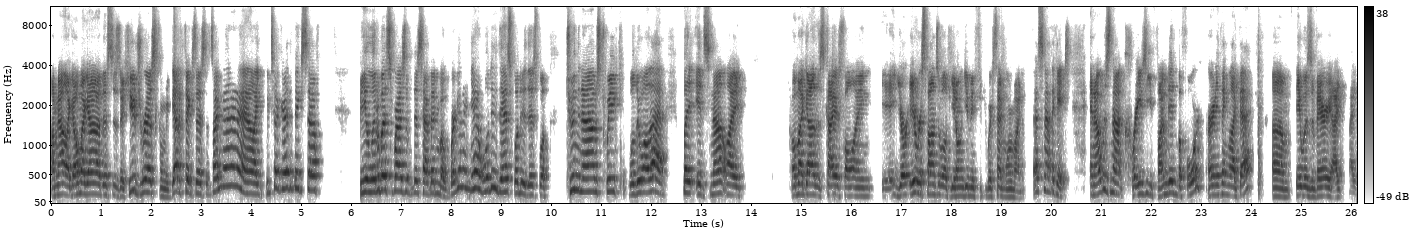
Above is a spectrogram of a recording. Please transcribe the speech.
I'm not like, oh my God, this is a huge risk and we've got to fix this. It's like, no, no, no. Like we took care of the big stuff. Be a little bit surprised if this happened, but we're gonna, yeah, we'll do this, we'll do this, we'll tune the knobs, tweak, we'll do all that. But it's not like, oh my God, the sky is falling. You're irresponsible if you don't give me 50% more money. That's not the case. And I was not crazy funded before or anything like that. Um, it was a very, I, I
